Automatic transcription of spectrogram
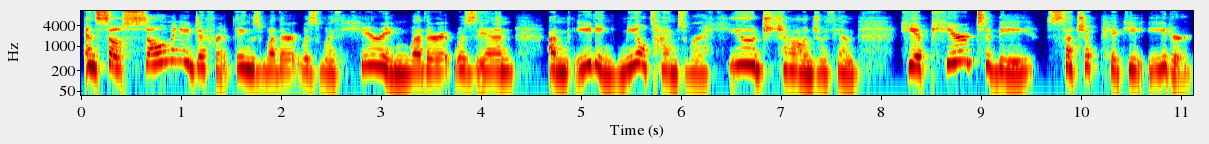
And so, so many different things, whether it was with hearing, whether it was in um, eating, meal times were a huge challenge with him. He appeared to be such a picky eater.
